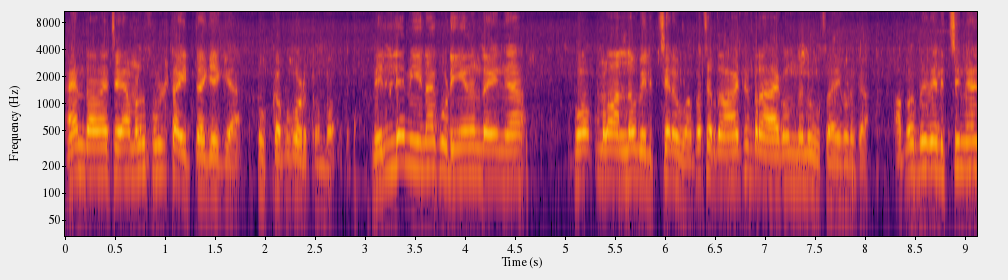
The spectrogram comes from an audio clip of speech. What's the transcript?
അതെന്താണെന്ന് വെച്ചാൽ നമ്മൾ ഫുൾ ടൈറ്റ് ആക്കി വെക്കുക. ഹുക്കപ്പ് കൊടുക്കുമ്പോൾ വലിയ മീനാ കുടുങ്ങിയെന്നുണ്ട് കഴിഞ്ഞാൽ അപ്പോൾ നമ്മൾ നല്ല വലിച്ചനെ പോകും അപ്പോൾ ചെറുതായിട്ട് ഡ്രാഗ് ഒന്ന് ലൂസായി കൊടുക്കുക. അപ്പോൾ ഇത് വലിച്ചിങ്ങനെ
